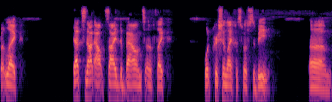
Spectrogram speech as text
but like that's not outside the bounds of like what Christian life is supposed to be. Um,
